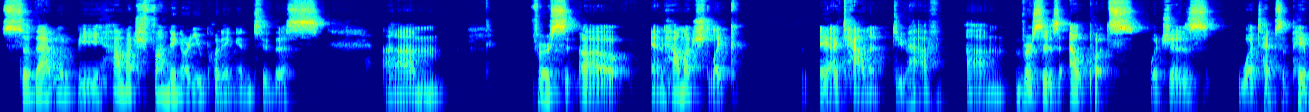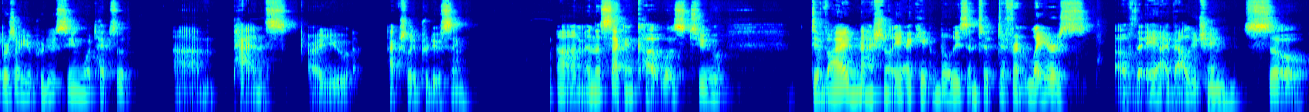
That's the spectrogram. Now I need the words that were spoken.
So, that would be how much funding are you putting into this? Um, versus, uh, and how much like AI talent do you have um, versus outputs, which is what types of papers are you producing? What types of um, patents are you actually producing? Um, and the second cut was to divide national AI capabilities into different layers of the AI value chain. So,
